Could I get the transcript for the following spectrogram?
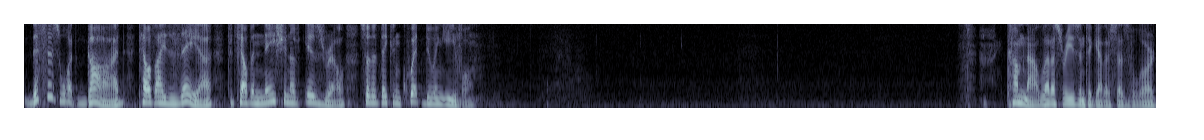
This is what God tells Isaiah to tell the nation of Israel so that they can quit doing evil. Come now, let us reason together, says the Lord.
